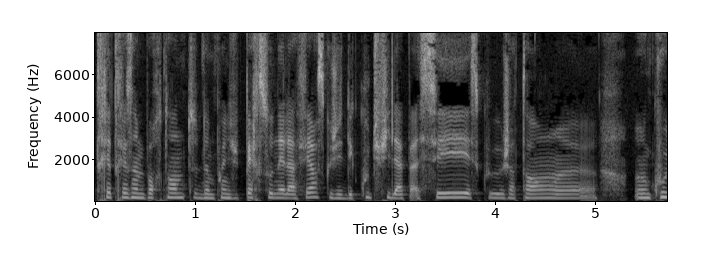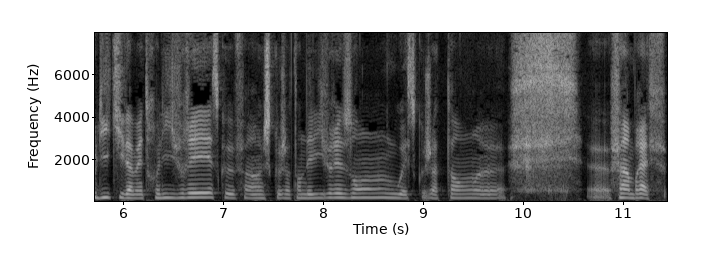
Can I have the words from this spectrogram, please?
très très importantes d'un point de vue personnel à faire, est-ce que j'ai des coups de fil à passer, est-ce que j'attends un colis qui va m'être livré, est-ce que, est-ce que j'attends des livraisons ou est-ce que j'attends, enfin bref,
